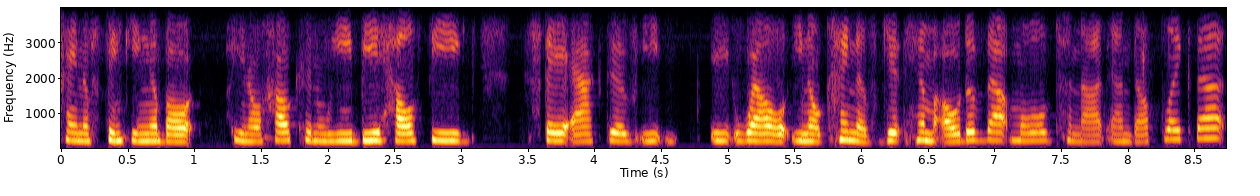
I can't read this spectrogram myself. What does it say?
kind of thinking about, you know, how can we be healthy, stay active, eat eat well, you know, kind of get him out of that mold to not end up like that.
